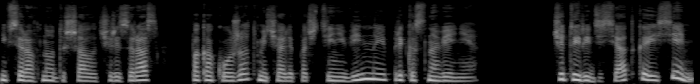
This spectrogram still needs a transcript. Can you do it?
И все равно дышала через раз, пока кожу отмечали почти невинные прикосновения. «Четыре десятка и семь»,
